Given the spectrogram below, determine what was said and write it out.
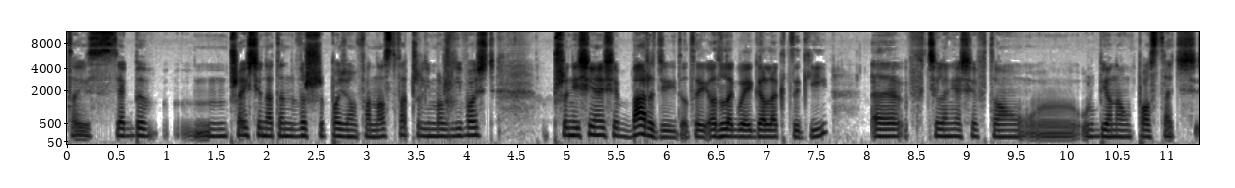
to jest jakby mm, przejście na ten wyższy poziom fanostwa, czyli możliwość przeniesienia się bardziej do tej odległej galaktyki, wcielenia się w tą e, ulubioną postać,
